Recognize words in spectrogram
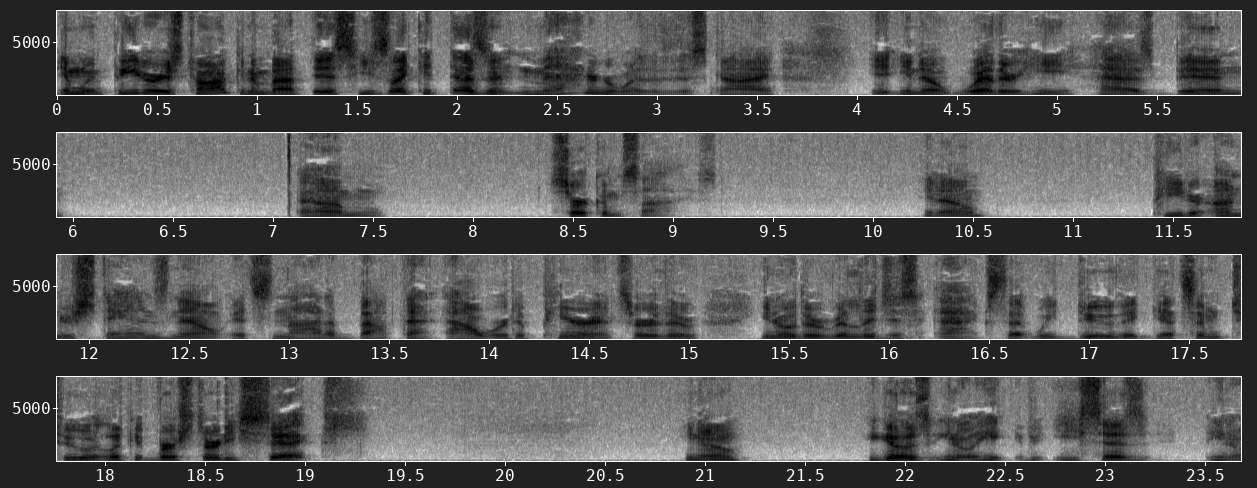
And when Peter is talking about this, he's like, it doesn't matter whether this guy, you know, whether he has been um, circumcised. You know? Peter understands now it's not about that outward appearance or the you know the religious acts that we do that gets him to it. Look at verse 36. You know, he goes, you know, he he says, you know,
